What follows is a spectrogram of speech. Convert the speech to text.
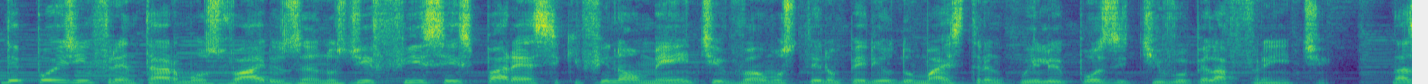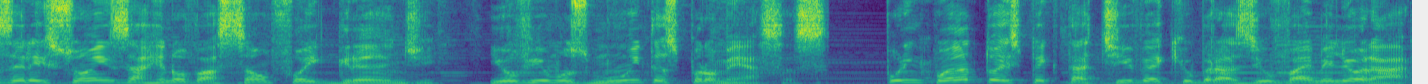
Depois de enfrentarmos vários anos difíceis, parece que finalmente vamos ter um período mais tranquilo e positivo pela frente. Nas eleições, a renovação foi grande e ouvimos muitas promessas. Por enquanto, a expectativa é que o Brasil vai melhorar.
